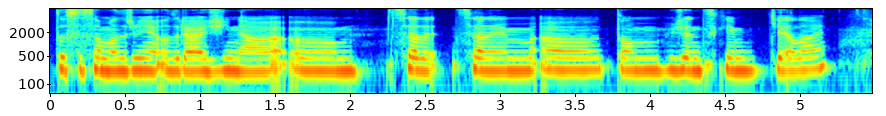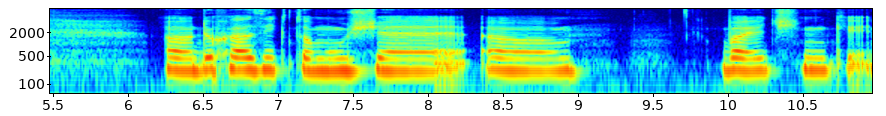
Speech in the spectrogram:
to se samozřejmě odráží na uh, celý, celém uh, tom ženském těle. Uh, dochází k tomu, že uh, vaječníky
